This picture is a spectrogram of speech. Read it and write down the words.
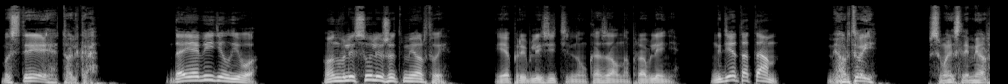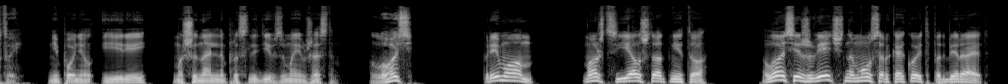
Быстрее только!» «Да я видел его. Он в лесу лежит мертвый». Я приблизительно указал направление. «Где-то там». «Мертвый? В смысле мертвый?» — не понял Иерей, машинально проследив за моим жестом. «Лось?» «Прямом. Может, съел что-то не то. Лоси ж вечно мусор какой-то подбирают.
